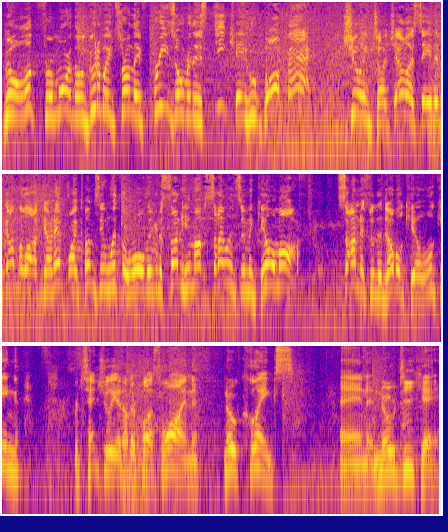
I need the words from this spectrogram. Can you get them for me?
They'll look for more. The Laguna Blade's thrown. They freeze over this DK who bought back. Chilling touch, LSA. They've got the lockdown. FY comes in with the roll. They're going to stun him up, silence him, and kill him off. Somnus with a double kill, looking potentially another plus one. No Clinkz and no DK.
